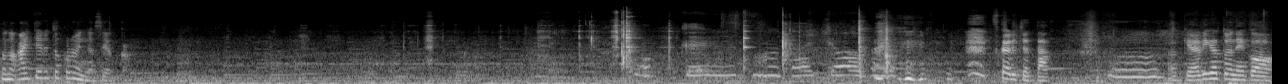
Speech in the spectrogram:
この空いてるところに乗せようか。疲れちゃった。夫。うん。オッケー、ありがとう猫。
